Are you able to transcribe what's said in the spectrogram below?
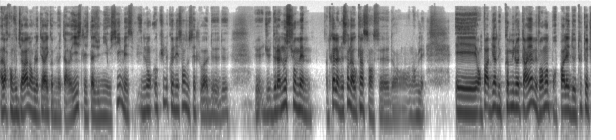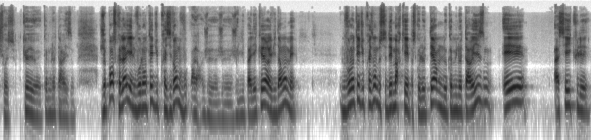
Alors qu'on vous dira l'Angleterre est communautariste, les États-Unis aussi, mais ils n'ont aucune connaissance de cette loi, de, la notion même. En tout cas, la notion n'a aucun sens euh, en anglais. Et on parle bien de communautarien, mais vraiment pour parler de toute autre chose que communautarisme. Je pense que là, il y a une volonté du président, alors je ne lis pas les cœurs évidemment, mais une volonté du président de se démarquer, parce que le terme de communautarisme est assez éculé.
